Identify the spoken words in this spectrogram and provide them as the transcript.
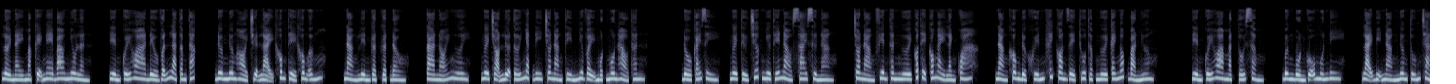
lời này mặc kệ nghe bao nhiêu lần, tiền quế hoa đều vẫn là tâm tắc, đương nương hỏi chuyện lại không thể không ứng. Nàng liền gật gật đầu, ta nói ngươi, ngươi chọn lựa tới nhặt đi cho nàng tìm như vậy một môn hảo thân. Đồ cái gì, ngươi từ trước như thế nào sai xử nàng, cho nàng phiên thân ngươi có thể có ngày lành quá. Nàng không được khuyến khích con rể thu thập ngươi cái ngốc bà nương. Tiền quế hoa mặt tối sầm, bưng bồn gỗ muốn đi, lại bị nàng nương túm chặt,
